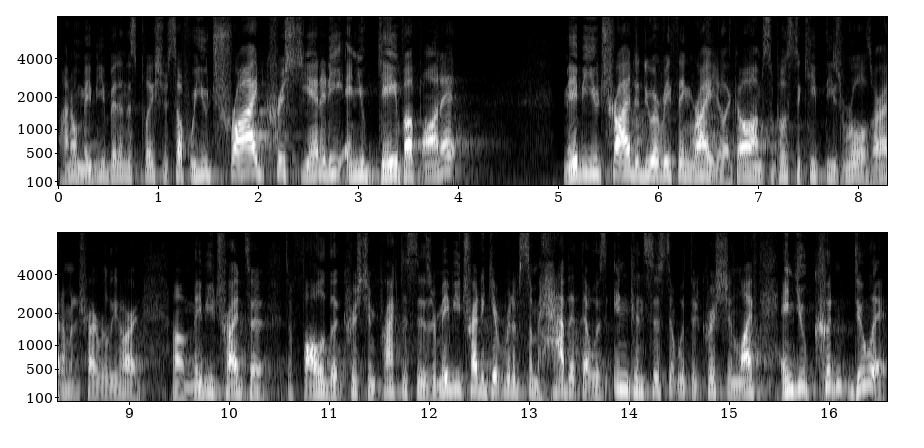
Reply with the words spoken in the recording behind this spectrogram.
I don't know, maybe you've been in this place yourself, where you tried Christianity and you gave up on it? Maybe you tried to do everything right. You're like, oh, I'm supposed to keep these rules. All right, I'm going to try really hard. Um, maybe you tried to, to follow the Christian practices, or maybe you tried to get rid of some habit that was inconsistent with the Christian life, and you couldn't do it.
